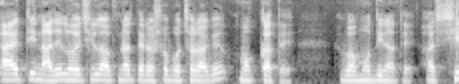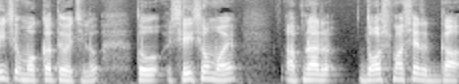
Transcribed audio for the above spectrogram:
اپ نازل ہو چل آپ تیر بچر آگے مکا مدینہ اور مکا تو آپ دس مشرے گا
